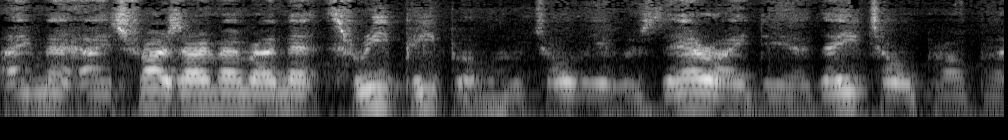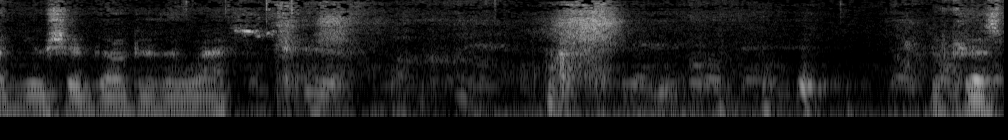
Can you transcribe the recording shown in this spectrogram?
I met, as far as I remember, I met three people who told me it was their idea. They told Prabhupada, you should go to the West. Because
